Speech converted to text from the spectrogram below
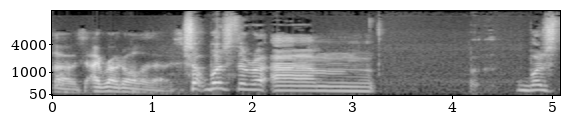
all those. I wrote all of those. So was there um, was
